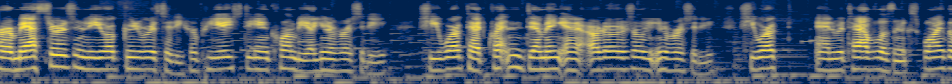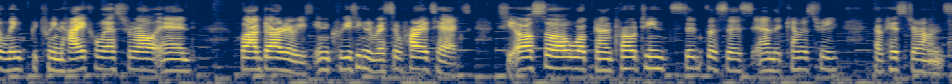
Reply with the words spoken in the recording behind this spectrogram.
her master's in New York University, her PhD in Columbia University. She worked at Quentin Deming and Artificial University. She worked in metabolism, exploring the link between high cholesterol and clogged arteries, increasing the risk of heart attacks. She also worked on protein synthesis and the chemistry of histones.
